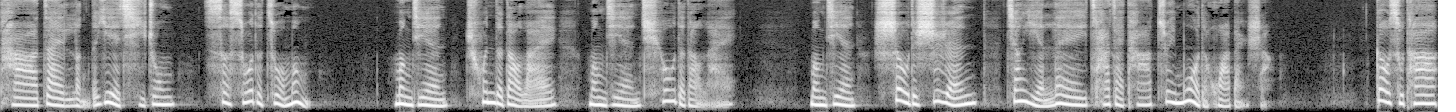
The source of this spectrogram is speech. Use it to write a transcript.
它在冷的夜气中瑟缩的做梦，梦见春的到来，梦见秋的到来。梦见瘦的诗人将眼泪擦在他最末的花瓣上，告诉他：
